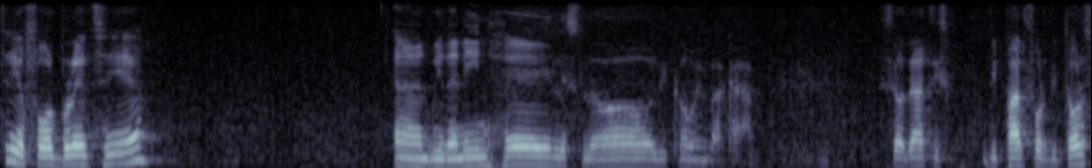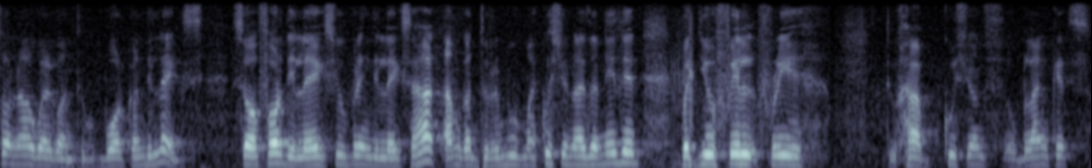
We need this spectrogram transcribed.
three or four breaths here. And with an inhale, slowly coming back up. So that is the part for the torso. Now we're going to work on the legs. So for the legs, you bring the legs out. I'm going to remove my cushion. I don't need it. But you feel free to have cushions or blankets.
